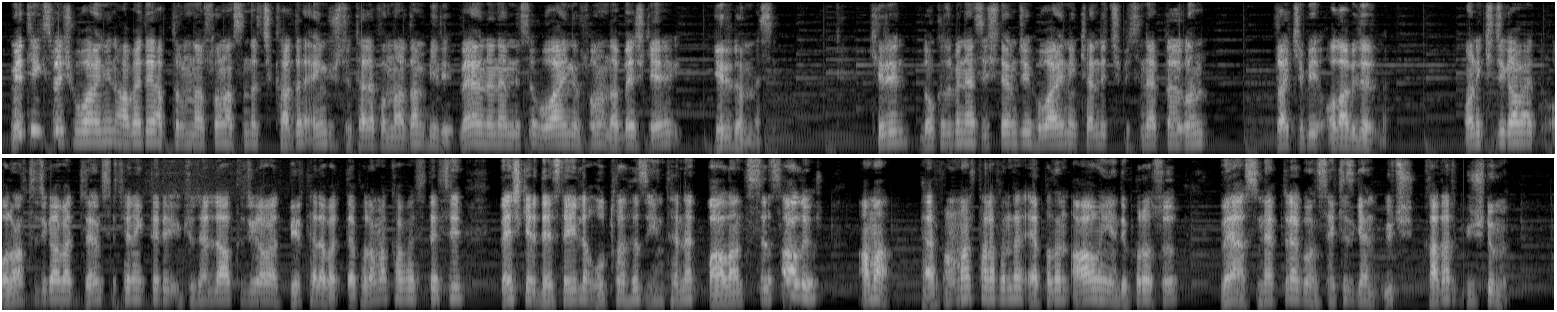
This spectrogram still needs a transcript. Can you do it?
Mate X5 Huawei'nin ABD yaptırımlar sonrasında çıkardığı en güçlü telefonlardan biri ve en önemlisi Huawei'nin sonunda 5G'ye geri dönmesi. Kirin 9000S işlemci Huawei'nin kendi çipi Snapdragon rakibi olabilir mi? 12 GB, 16 GB RAM seçenekleri, 256 GB 1 TB depolama kapasitesi, 5G desteğiyle ultra hız internet bağlantısı sağlıyor. Ama performans tarafında Apple'ın A17 Pro'su veya Snapdragon 8 Gen 3 kadar güçlü mü?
